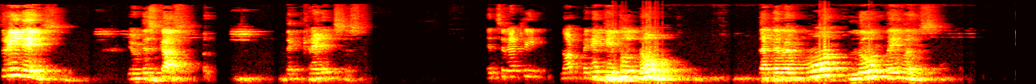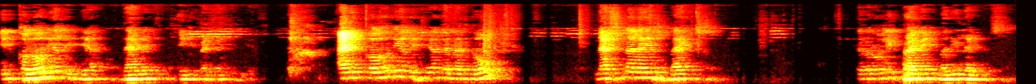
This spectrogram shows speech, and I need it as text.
Three days you discuss the credit system. Incidentally, not many people know that there were more loan waivers in colonial India than in independent India. And in colonial India, there were no nationalized banks. There were only private money lenders.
